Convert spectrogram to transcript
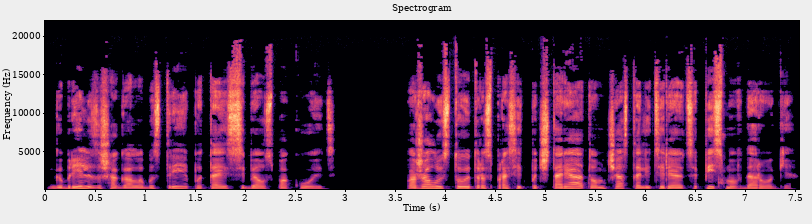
Габриэль зашагала быстрее, пытаясь себя успокоить. Пожалуй, стоит расспросить почтаря о том, часто ли теряются письма в дороге.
